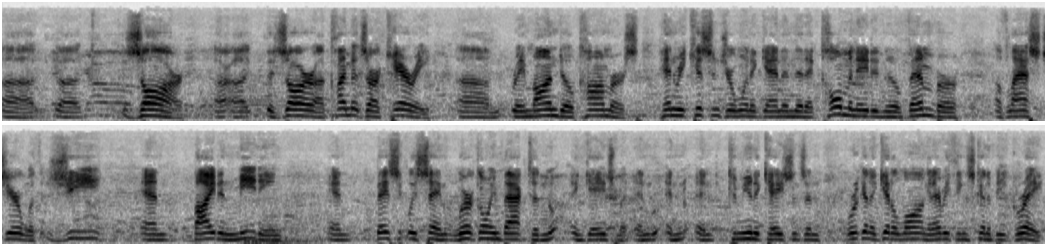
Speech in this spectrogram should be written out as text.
uh, uh Czar, uh, uh, the Czar, Climate Czar Kerry, um, Raimondo, Commerce. Henry Kissinger went again, and then it culminated in November of last year with Xi and Biden meeting and basically saying we're going back to engagement and, and, and communications and we're going to get along and everything's going to be great.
